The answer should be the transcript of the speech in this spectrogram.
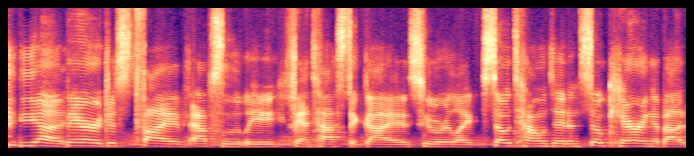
yeah, they're just five absolutely fantastic guys who are like so talented and so caring about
